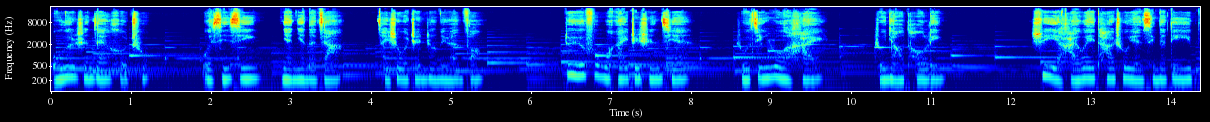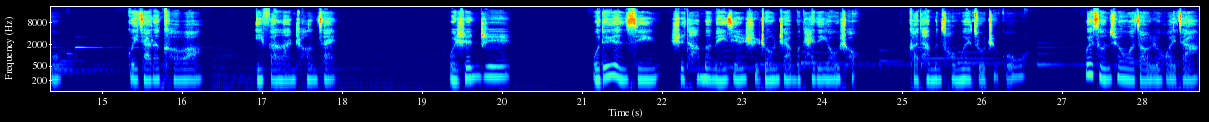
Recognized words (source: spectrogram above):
无论身在何处，我心心念念的家，才是我真正的远方。对于父母爱之深切，如鲸入海，如鸟投林，是以还未踏出远行的第一步，归家的渴望已泛滥成灾。我深知，我的远行是他们眉间始终展不开的忧愁，可他们从未阻止过我，未曾劝我早日回家，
